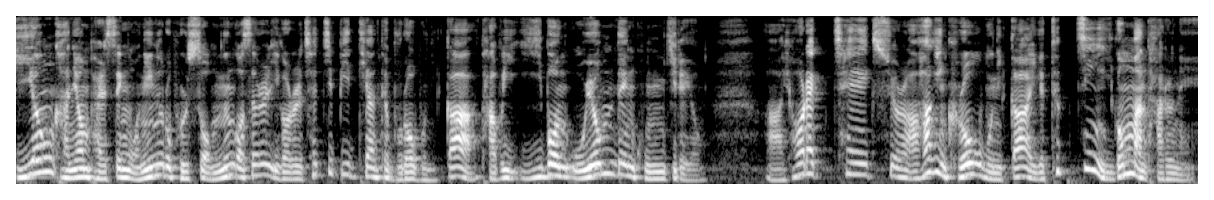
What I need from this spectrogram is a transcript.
B형 간염 발생 원인으로 볼 수 없는 것을 이거를 챗GPT한테 물어보니까 답이 2번 오염된 공기래요. 아, 혈액, 체액, 수혈. 아, 하긴 그러고 보니까 이게 특징이 이것만 다르네.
